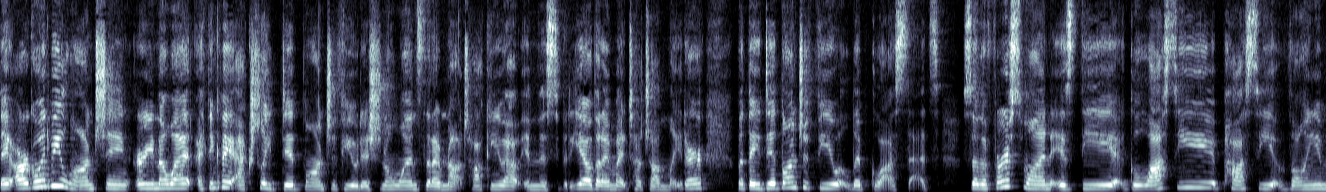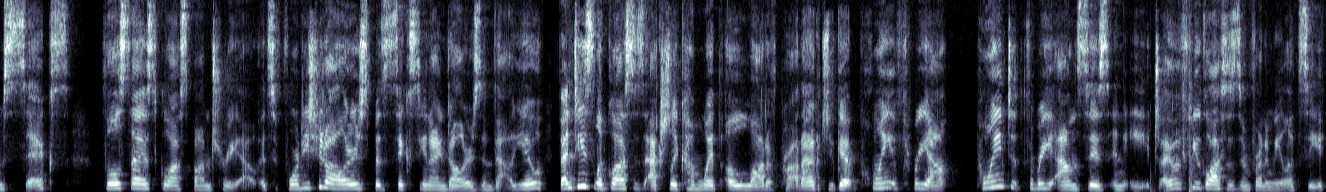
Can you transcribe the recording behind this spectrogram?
They are going to be launching, or you know what? I think they actually did launch a few additional ones that I'm not talking about in this video that I might touch on later, but they did launch a few lip gloss sets. So the first one is the Glossy Posse Volume 6 full-sized gloss bomb trio. It's $42 but $69 in value. Fenty's lip glosses actually come with a lot of product. You get 0.3 ounce 0.3 ounces in each. I have a few glosses in front of me. Let's see.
